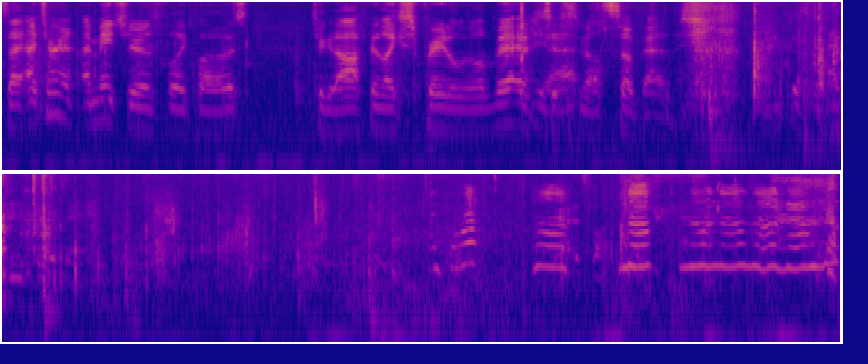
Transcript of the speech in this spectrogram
So I, I turned. I made sure it was fully closed. Took it off and like sprayed a little bit, and it Yeah. just smells so bad. Just heavy for. Is that? Uh, it's fine. no, no, no, no, no, no, no.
